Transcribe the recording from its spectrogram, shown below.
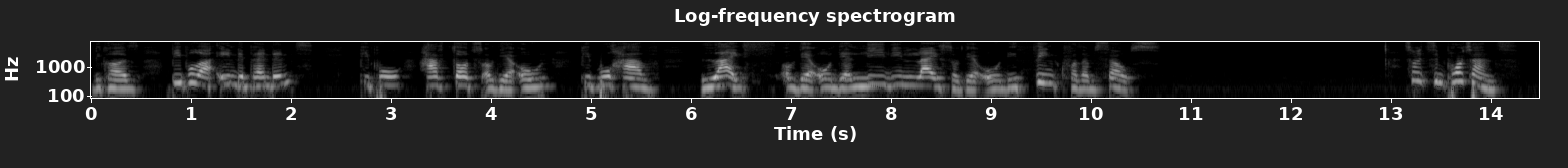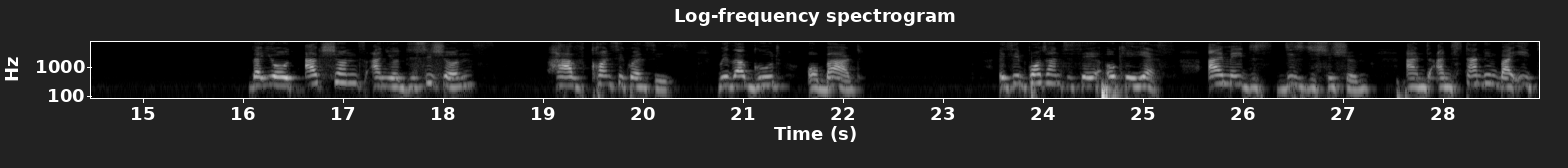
because people are independent, people have thoughts of their own, people have lives of their own, they're leading lives of their own, they think for themselves. So it's important that your actions and your decisions have consequences, whether good or bad. It's important to say, okay, yes, I made this, this decision and I'm standing by it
